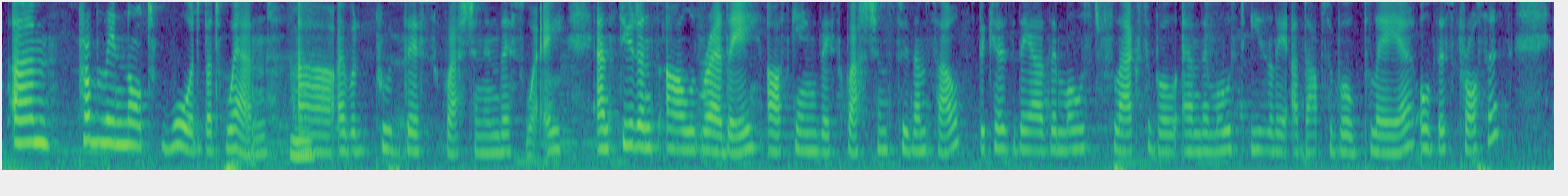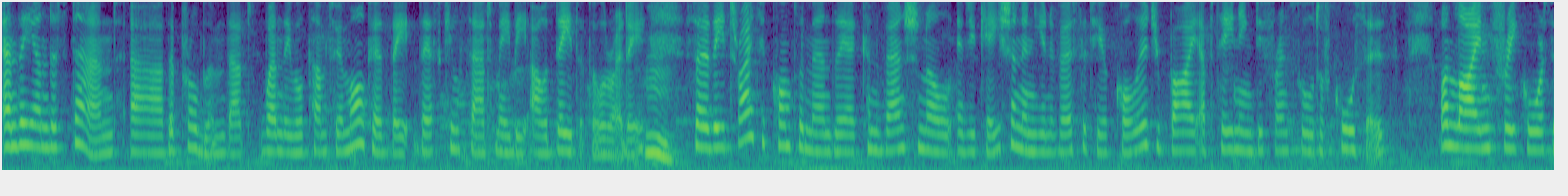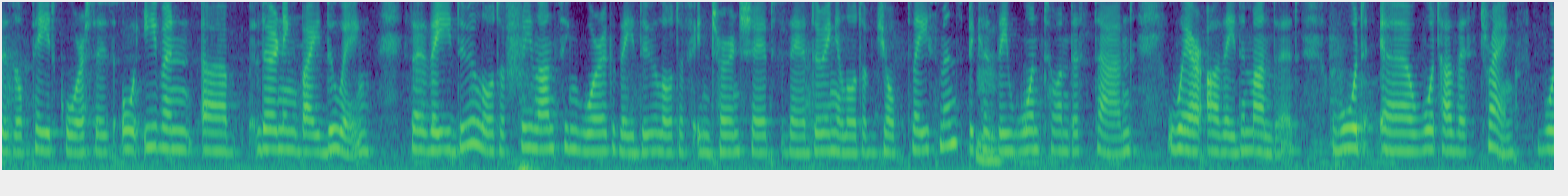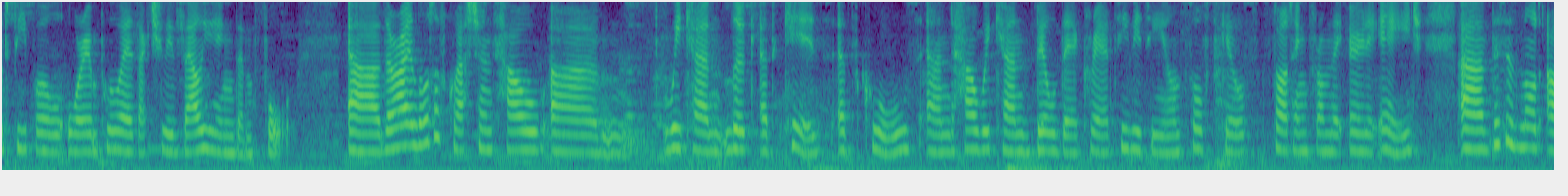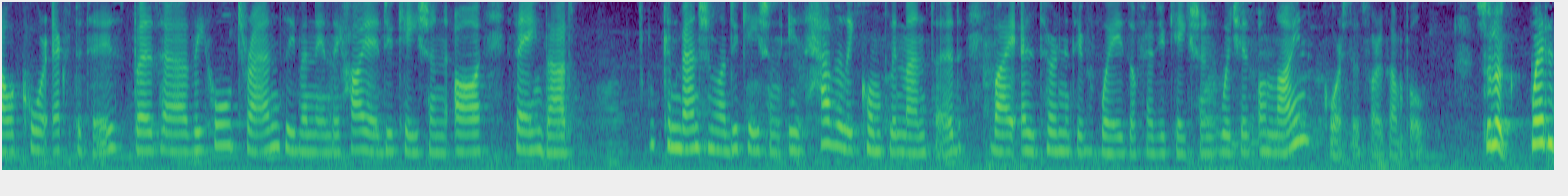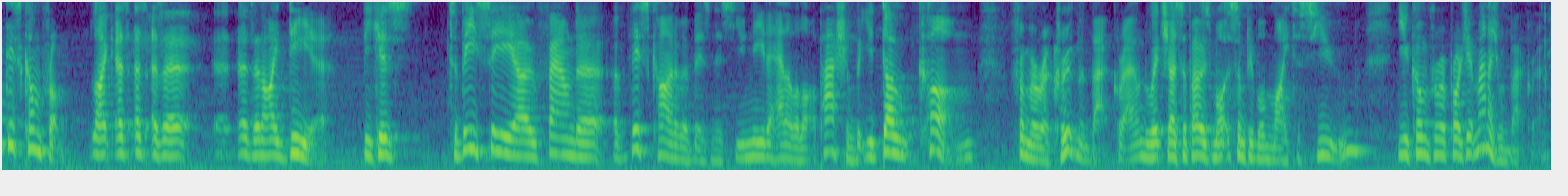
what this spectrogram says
Um, probably not what, but when. Uh, I would put this question in this way. And students are already asking these questions to themselves because they are the most flexible and the most easily adaptable player of this process. And they understand uh, the problem that when they will come to a market, they, their skill set may be outdated already. So they try to complement their conventional education in university or college by obtaining different sort of courses online, free free courses or paid courses or even uh, learning by doing. So they do a lot of freelancing work, they do a lot of internships, they're doing a lot of job placements because they want to understand where are they demanded, what uh, what are their strengths, what people or employers actually valuing them for. Uh, there are a lot of questions how um, we can look at kids at schools and how we can build their creativity on soft skills starting from the early age. Uh, this is not our core expertise, but uh, the whole trends, even in the higher education, are saying that conventional education is heavily complemented by alternative ways of education, which is online courses, for example. So look, where did this come from? Like as as, as a as an idea, because to be CEO, founder of this kind of a business, you need a hell of a lot of passion, but you don't come from a recruitment background, which I suppose some people might assume. You come from a project management background.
